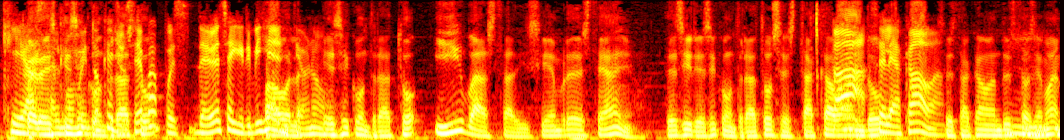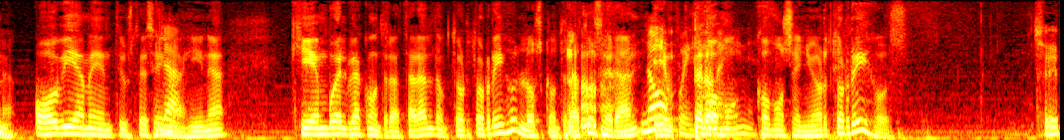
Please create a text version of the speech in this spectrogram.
que Pero hasta es el que momento que yo sepa, pues debe seguir vigente, Paola, ¿o no? Ese contrato iba hasta diciembre de este año. Es decir, ese contrato se está acabando. Ah, se le acaba. Se está acabando esta Mm. semana. Obviamente, usted se Ya. imagina quién vuelve a contratar al doctor Torrijos. Los contratos serán No, im- pues, como, como señor Torrijos. Sí,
